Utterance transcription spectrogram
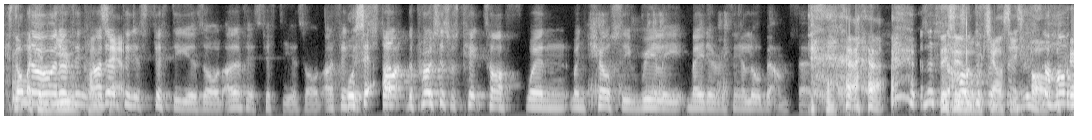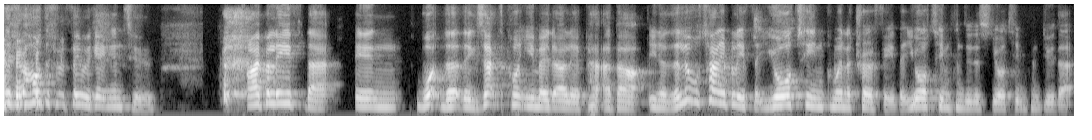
it's not like no, a I new don't think concept. I don't think it's 50 years old. I don't think it's 50 years old. I think Well, it see, start, the process was kicked off when when Chelsea really made everything a little bit unfair. And this a is whole all different Chelsea's thing. fault. This is a whole, this is a whole different thing we're getting into. I believe that in what the, the exact point you made earlier Pat, about you know the little tiny belief that your team can win a trophy, that your team can do this, your team can do that.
